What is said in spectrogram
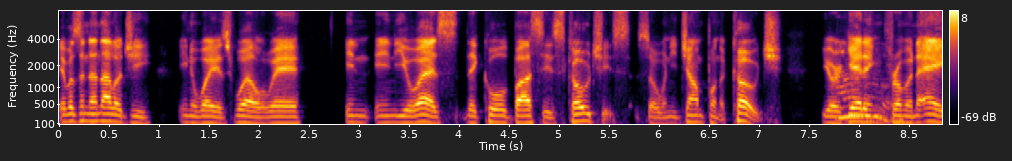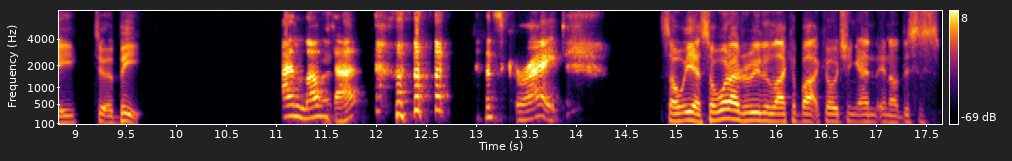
it was an analogy in a way as well, where in in US they call buses coaches. So when you jump on a coach, you're oh. getting from an A to a B. I love that. That's great so yeah so what i really like about coaching and you know this is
